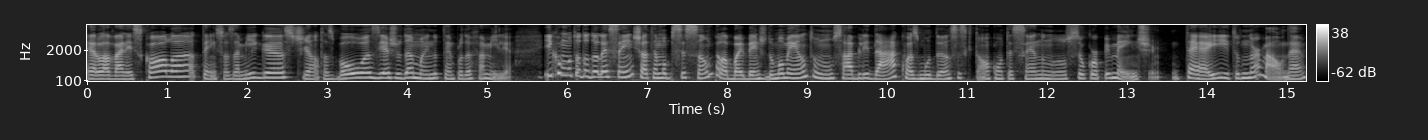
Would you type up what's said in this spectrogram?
Ela vai na escola, tem suas amigas, tira notas boas e ajuda a mãe no templo da família. E como todo adolescente, ela tem uma obsessão pela boy band do momento, não sabe lidar com as mudanças que estão acontecendo no seu corpo e mente. Até aí, tudo normal, né?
